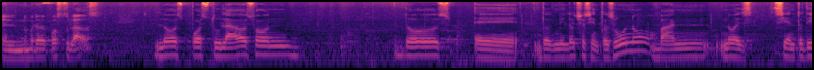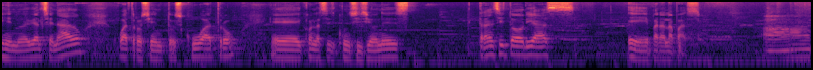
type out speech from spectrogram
el número de postulados? Los postulados son dos, eh, 2.801, van 919 al Senado, 404 eh, con las circuncisiones transitorias eh, para la paz. Ah,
